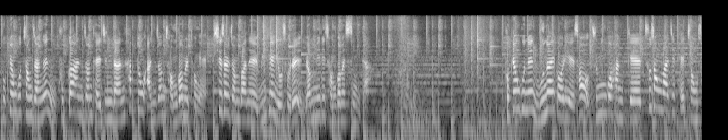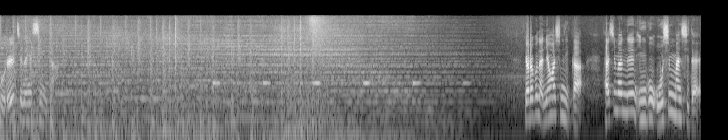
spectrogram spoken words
부평구청장은 국가안전대진단 합동안전점검을 통해 시설 전반의 위해 요소를 면밀히 점검했습니다. 부평구는 문화의 거리에서 주민과 함께 추석맞이 대청소를 진행했습니다. 여러분 안녕하십니까? 다시 맞는 인구 50만 시대,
